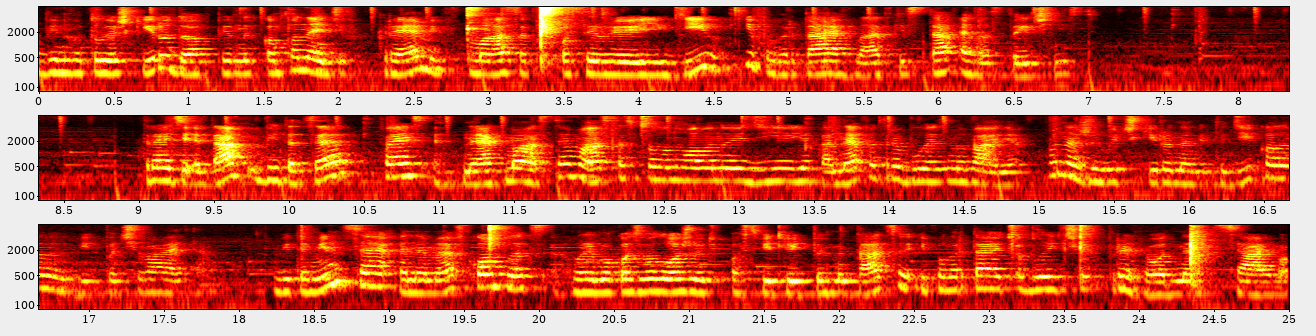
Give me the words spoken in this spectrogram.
Він готує шкіру до активних компонентів, кремів, масок, посилює їх дію і повертає гладкість та еластичність. Третій етап Vita C Face and Neck Mask. Це маска з пролонгованою дією, яка не потребує змивання. Вона живить шкіру навіть тоді, коли ви відпочиваєте. Вітамін С, НМФ комплекс глибоко зволожують, освітлюють пігментацію і повертають обличчю природне сяйво.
